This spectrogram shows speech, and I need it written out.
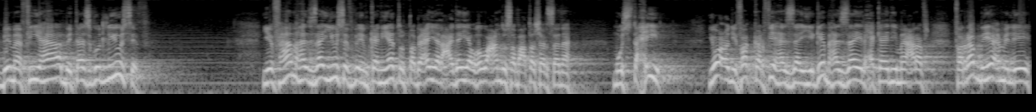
بما فيها بتسجد ليوسف. يفهمها إزاي يوسف بامكانياته الطبيعية العادية وهو عنده 17 سنة. مستحيل. يقعد يفكر فيها إزاي يجيبها إزاي الحكاية دي ما يعرفش. فالرب يعمل إيه؟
